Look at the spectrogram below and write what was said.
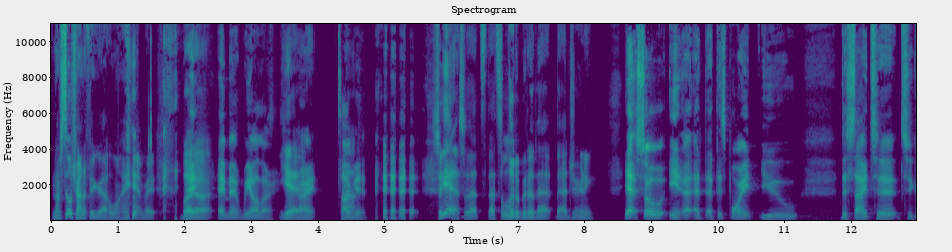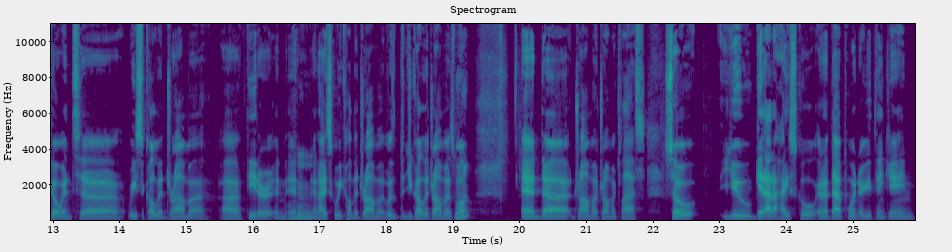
and I'm still trying to figure out who I am, right? But hey, uh, hey, man, we all are. yeah, All right. It's all Uh, good. so yeah, so that's that's a little bit of that that journey. Yeah. So at at this point, you decide to to go into we used to call it drama uh, theater in, in, Mhm. in high school. We called it drama. Was, did you call it drama as well? Mm-hmm. And uh, drama, drama class. So you get out of high school, and at that point, are you thinking,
